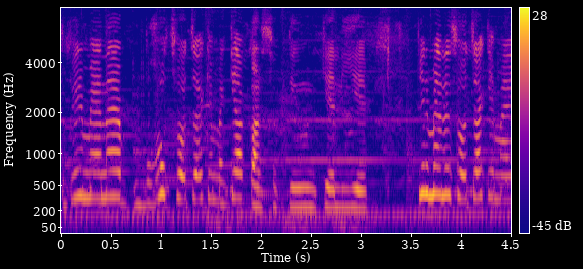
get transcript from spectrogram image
तो फिर मैंने बहुत सोचा कि मैं क्या कर सकती हूँ उनके लिए। फिर मैंने सोचा कि मैं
